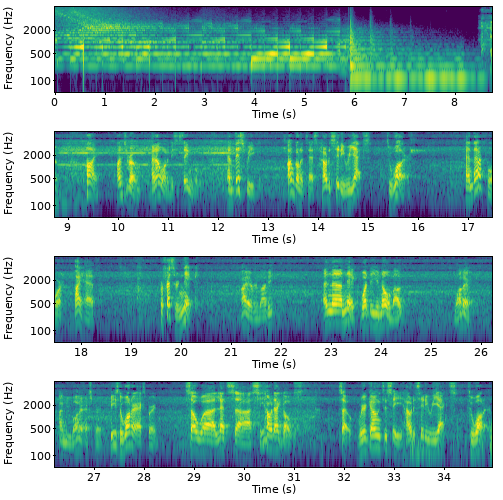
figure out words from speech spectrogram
Hi, I'm Jerome and I want to be sustainable. And this week I'm going to test how the city reacts to water. And therefore I have Professor Nick. Hi everybody. And uh, Nick, what do you know about? Water. I'm the water expert. He's the water expert. So uh, let's uh, see how that goes. So we're going to see how the city reacts to water.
